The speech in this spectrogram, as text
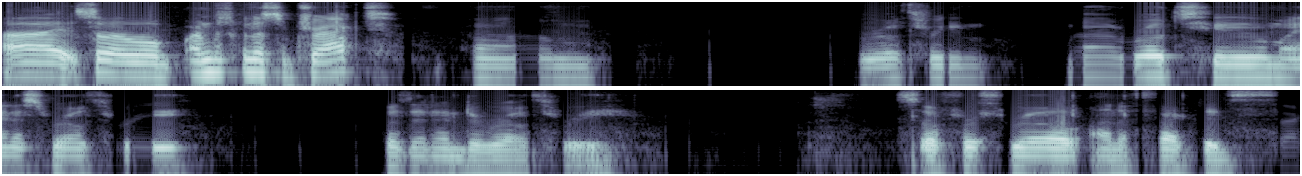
Uh, so I'm just going to subtract um, row 3, uh, row 2 minus row 3 put that into row three. So first row unaffected, second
